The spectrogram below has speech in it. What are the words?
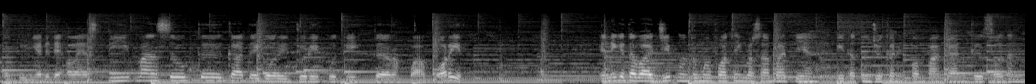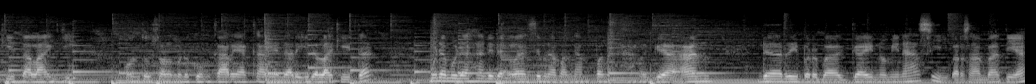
Tentunya Dedek Lesti masuk ke kategori juri putih terfavorit ini kita wajib untuk memvoting bersahabat ya Kita tunjukkan kekompakan kesulitan kita lagi Untuk selalu mendukung karya-karya dari idola kita. Mudah-mudahan tidak lagi mendapatkan penghargaan dari berbagai nominasi bersahabat ya.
